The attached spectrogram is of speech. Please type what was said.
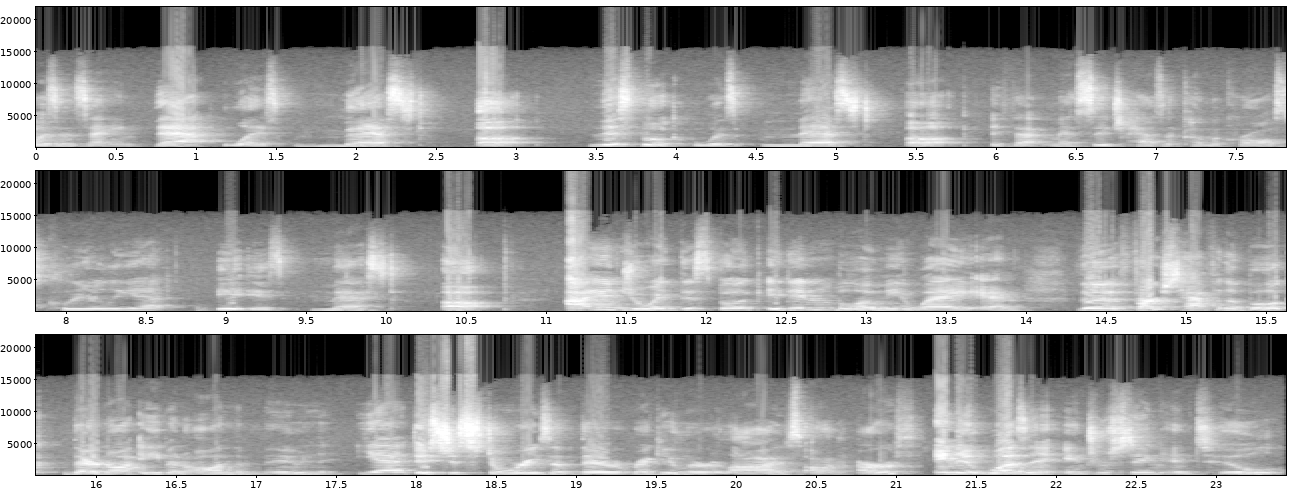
was insane. That was messed up. This book was messed up. If that message hasn't come across clearly yet, it is messed up. I enjoyed this book. It didn't blow me away and the first half of the book, they're not even on the moon yet. It's just stories of their regular lives on Earth. And it wasn't interesting until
